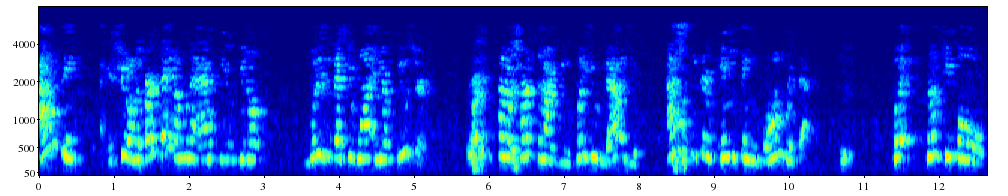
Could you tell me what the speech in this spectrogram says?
I don't think, shoot, on the first date, I'm going to ask you, you know, what is it that you want in your future? Right. What kind of It's- person are you? What do you value? I don't think there's anything wrong with that. Hmm. But some people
